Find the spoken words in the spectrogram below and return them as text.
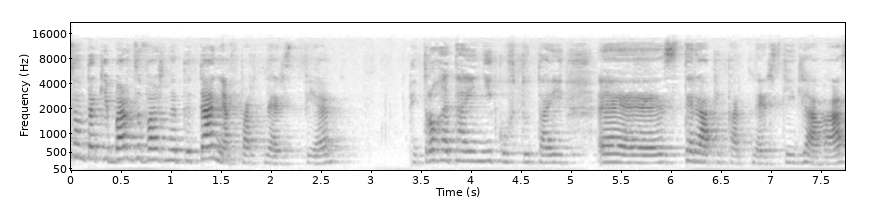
są takie bardzo ważne pytania w partnerstwie. I trochę tajników tutaj e, z terapii partnerskiej dla Was.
